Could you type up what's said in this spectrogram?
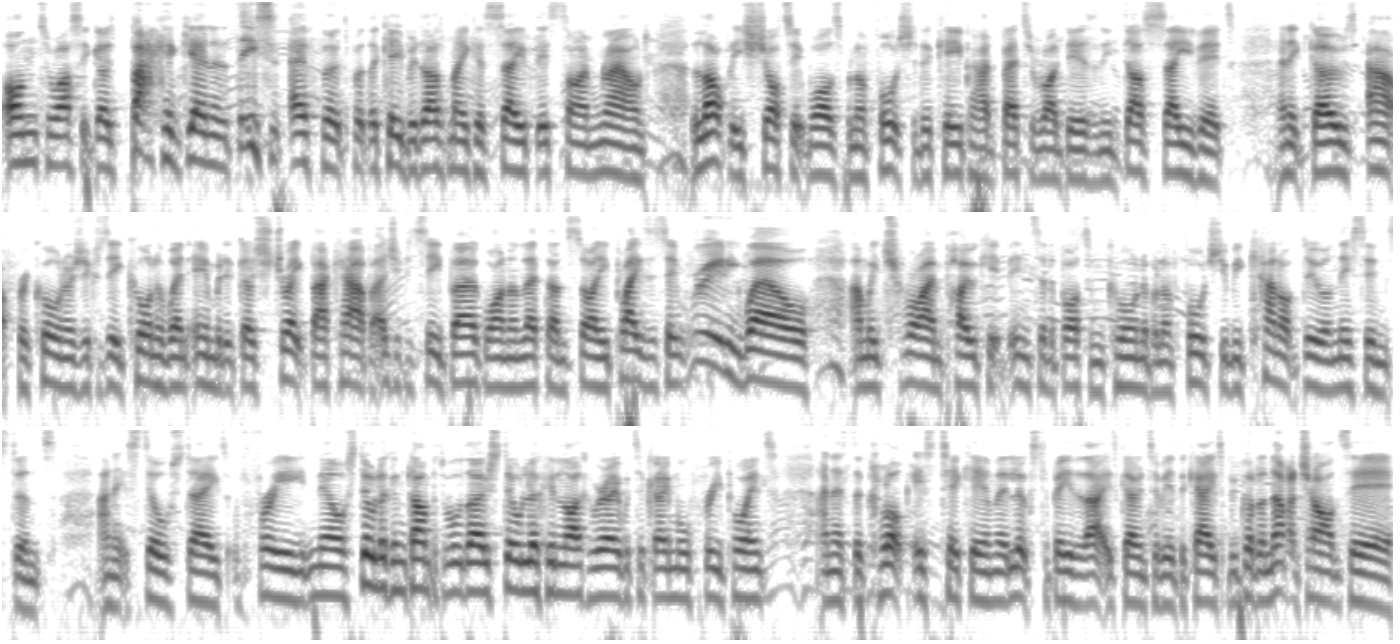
onto us. It goes back again, and a decent effort, but the keeper does make a save this time round. Lovely shot it was, but unfortunately the keeper had better ideas, and he does save it, and it goes out for a corner. As you can see, corner went in, but it goes straight back out. But as you can see, Bergwijn on the left hand side, he plays this in really well, and we try and poke it into the bottom corner, but unfortunately we cannot do on this instance, and it still stays 3 0. Still looking comfortable though, still looking like we're able to claim all three points. And as the clock is ticking, it looks to be that that is going to be the case. We've got another chance here.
